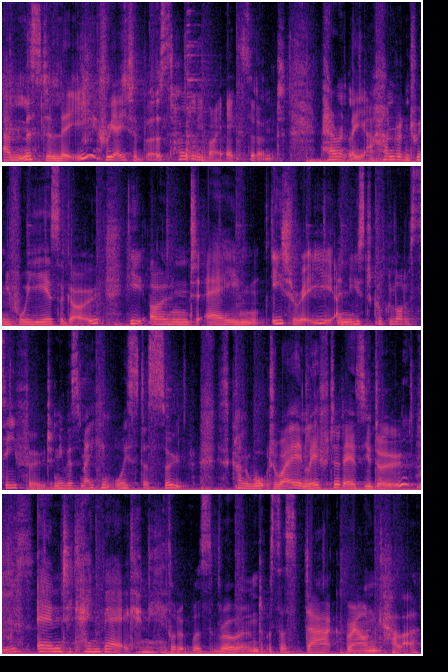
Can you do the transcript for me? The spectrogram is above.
Um, Mr. Lee created this totally by accident. Apparently, 124 years ago, he owned a eatery and he used to cook a lot of seafood, and he was making oyster soup. He kind of walked away and left it, as you do. Yes. And he came back and he thought it was ruined. It was this dark brown colour.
